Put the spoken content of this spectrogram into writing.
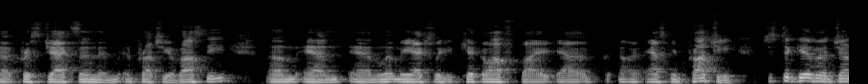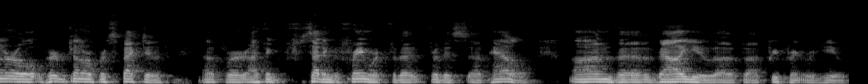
uh, Chris Jackson, and, and Prachi. Um, and, and let me actually kick off by uh, uh, asking Prachi just to give a general, her general perspective for, I think, setting the framework for, the, for this panel on the value of preprint review.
